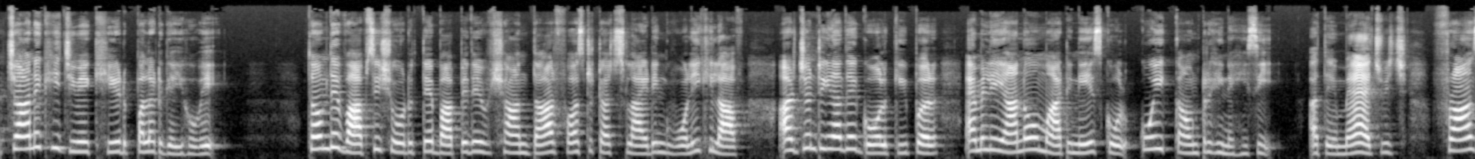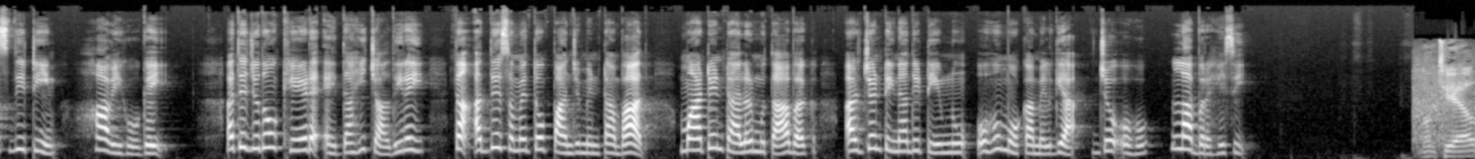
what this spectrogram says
ਅਚਾਨਕ ਹੀ ਜਿਵੇਂ ਖੇਡ ਪਲਟ ਗਈ ਹੋਵੇ ਥੰਮ ਦੇ ਵਾਪਸੀ ਸ਼ੋਟ ਉੱਤੇ ਬਾਪੇ ਦੇ ਸ਼ਾਨਦਾਰ ਫਰਸਟ ਟੱਚ ਸਲਾਈਡਿੰਗ ਵੋਲੀ ਖਿਲਾਫ ਅਰਜਨਟੀਨਾ ਦੇ ਗੋਲਕੀਪਰ ਐਮਿਲੀਆਨੋ ਮਾਰਟੀਨੇਜ਼ ਕੋਲ ਕੋਈ ਕਾਊਂਟਰ ਹੀ ਨਹੀਂ ਸੀ ਅਤੇ ਮੈਚ ਵਿੱਚ ਫਰਾਂਸ ਦੀ ਟੀਮ ਹਾਵੀ ਹੋ ਗਈ ਅਤੇ ਜਦੋਂ ਖੇਡ ਐਦਾਂ ਹੀ ਚੱਲਦੀ ਰਹੀ, ਤਾਂ ਅੱਧੇ ਸਮੇਂ ਤੋਂ 5 ਮਿੰਟਾਂ ਬਾਅਦ ਮਾਰਟਿਨ ਟਾਇਲਰ ਮੁਤਾਬਕ ਅਰਜਨਟੀਨਾ ਦੀ ਟੀਮ ਨੂੰ ਉਹ ਮੌਕਾ ਮਿਲ ਗਿਆ ਜੋ ਉਹ ਲੱਭ ਰਹੇ ਸੀ Montiel.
